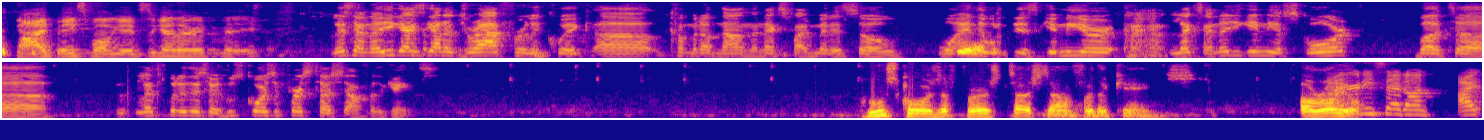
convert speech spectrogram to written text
like five baseball games together in May. Listen, I know you guys got a draft really quick uh, coming up now in the next five minutes, so we'll end it with this. Give me your Lex. I know you gave me a score, but uh, let's put it this way: Who scores the first touchdown for the Canes? Who scores the first touchdown for the Canes? I already said on I,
